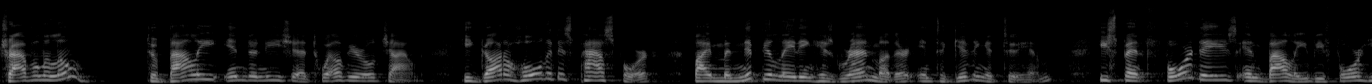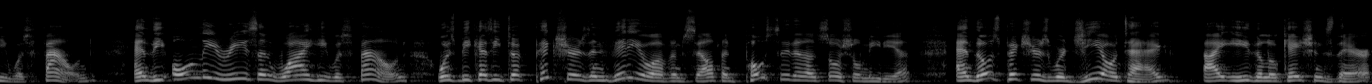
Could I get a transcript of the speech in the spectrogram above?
travel alone to Bali, Indonesia, a 12 year old child. He got a hold of his passport by manipulating his grandmother into giving it to him. He spent four days in Bali before he was found And the only reason why he was found was because he took pictures and video of himself and posted it on social media. And those pictures were geotagged, i.e., the location's there.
